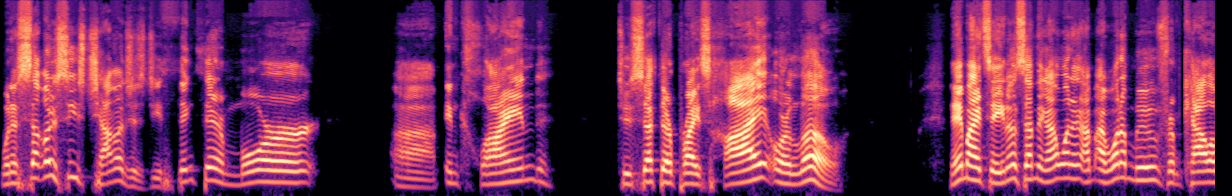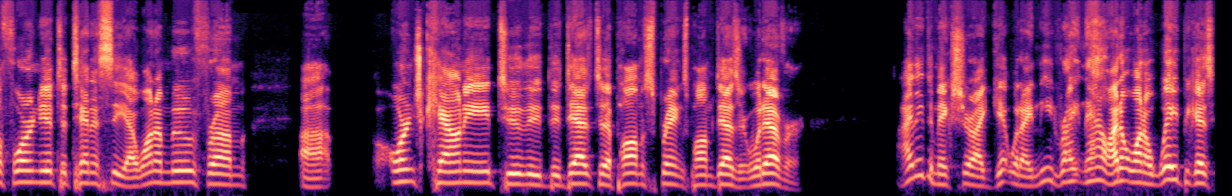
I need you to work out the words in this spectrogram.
when a seller sees challenges do you think they're more uh, inclined to set their price high or low they might say you know something i want to i want to move from california to tennessee i want to move from uh, orange county to the the de- to palm springs palm desert whatever I need to make sure I get what I need right now. I don't want to wait because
